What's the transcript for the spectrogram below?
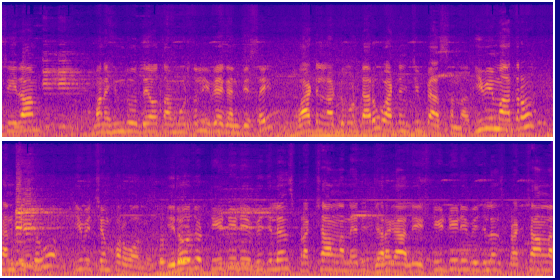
శ్రీరామ్. మన హిందూ దేవతామూర్తులు ఇవే కనిపిస్తాయి. వాటిని అడ్డుకుంటారు వాటిని చింపేస్తున్నారు. ఇవి మాత్రం కనిపించవు ఇవి చింపరు వాళ్ళు ఈరోజు టీటీడీ విజిలెన్స్ ప్రక్షాళన అనేది జరగాలి. టీటీడీ విజిలెన్స్ ప్రక్షాళన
